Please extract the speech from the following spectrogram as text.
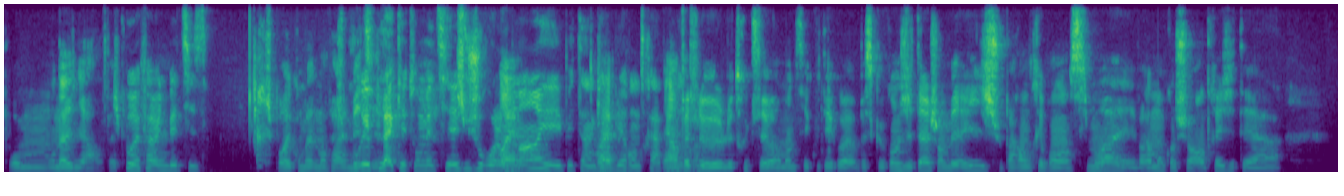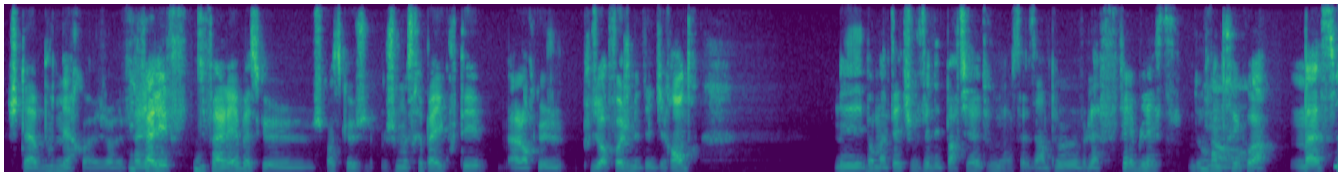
pour mon avenir en fait. Tu pourrais faire une bêtise. Je pourrais complètement faire Tu une pourrais bêtise. plaquer ton métier du jour au Ouais. lendemain et péter un câble Ouais. et rentrer à Et en fait, le, le truc, c'est vraiment de s'écouter, quoi. Parce que quand j'étais à Chambéry, je suis pas rentrée pendant six mois, et vraiment, quand je suis rentrée, j'étais à, j'étais à bout de nerfs, quoi. Genre, Il fallait. Il fallait, parce que je pense que je, je me serais pas écoutée, alors que je- plusieurs fois, je m'étais dit rentre. Mais dans ma tête, je venais de partir et tout, donc ça faisait un peu la faiblesse de rentrer, Non. quoi. Bah si.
